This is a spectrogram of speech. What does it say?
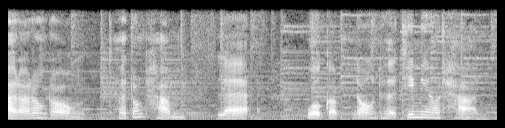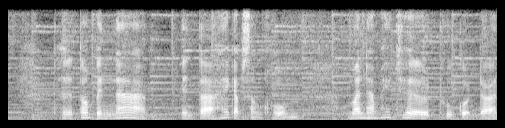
าระรองๆ เธอต้องทำและบวกกับน้องเธอที่ไม่เอาฐาน เธอต้องเป็นหน้าเป็นตาให้กับสังคม มันทำให้เธอถูกกดดัน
